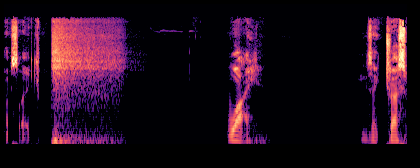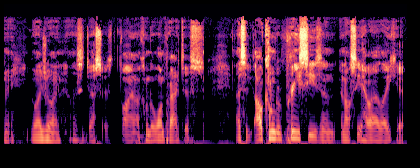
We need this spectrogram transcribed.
I was like, "Why?" And he's like, "Trust me, you want to join?" I said, "Yes, fine. I'll come to one practice." I said, "I'll come to preseason and I'll see how I like it."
